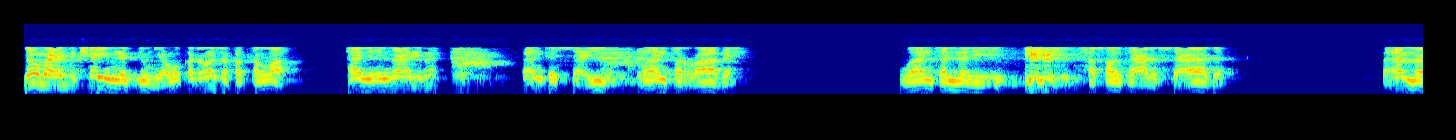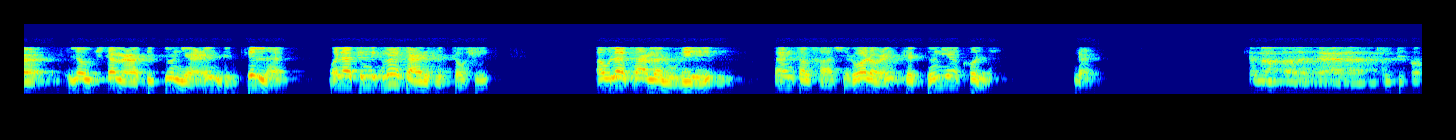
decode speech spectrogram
لو ما عندك شيء من الدنيا وقد رزقك الله هذه المعرفة فأنت السعيد وأنت الرابح وأنت الذي حصلت على السعادة. فأما لو اجتمعت الدنيا عندك كلها ولكنك ما تعرف التوحيد أو لا تعمل به فأنت الخاسر ولو عندك الدنيا كلها. نعم. كما قال تعالى قل بفضل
